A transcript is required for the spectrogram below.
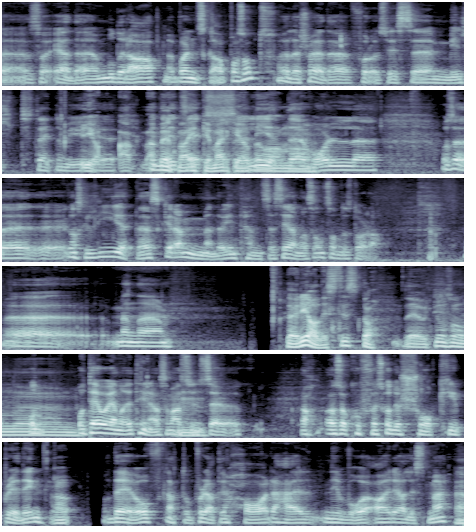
eh, så er det moderat med bannskap og sånt. Ellers så er det forholdsvis eh, mildt. Det er ikke mye Ja, jeg- jeg meg ikke merke at det var noe- vold. eh, Og så er det eh, ganske lite skremmende og intense scener, sånn som det står da. Eh, Men eh, Det er realistisk, da. Det er jo ikke noe sånn og, eh, og det er jo en av de tingene som jeg synes er ja, Altså, hvorfor skal du se Keep Breathing? ja. Det er jo nettopp fordi at den har det her nivået av realisme. Ja.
